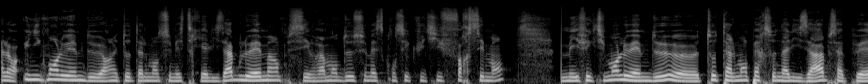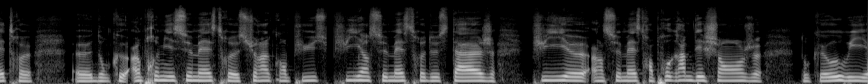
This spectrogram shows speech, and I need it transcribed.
Alors uniquement le M2 hein, est totalement semestrialisable. Le M1, c'est vraiment deux semestres consécutifs forcément. Mais effectivement, le M2, euh, totalement personnalisable. Ça peut être euh, donc un premier semestre sur un campus, puis un semestre de stage, puis euh, un semestre en programme d'échange. Donc oui,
